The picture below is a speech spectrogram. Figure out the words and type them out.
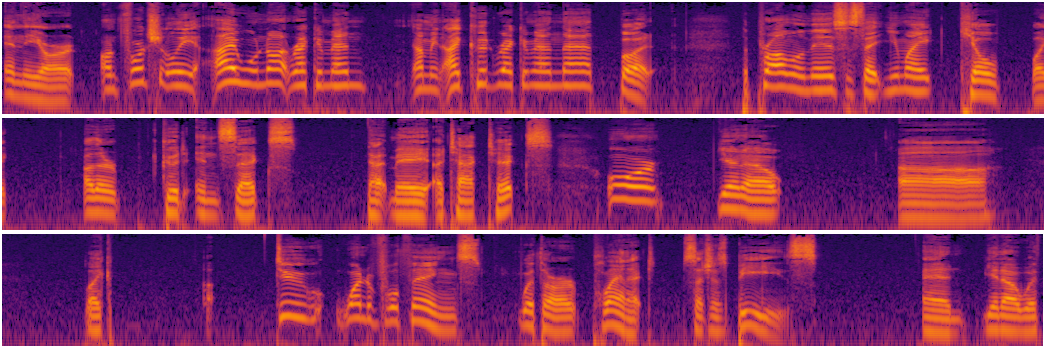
in the yard. Unfortunately, I will not recommend. I mean, I could recommend that, but the problem is, is that you might kill like other good insects that may attack ticks, or you know, uh, like do wonderful things with our planet, such as bees, and you know, with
